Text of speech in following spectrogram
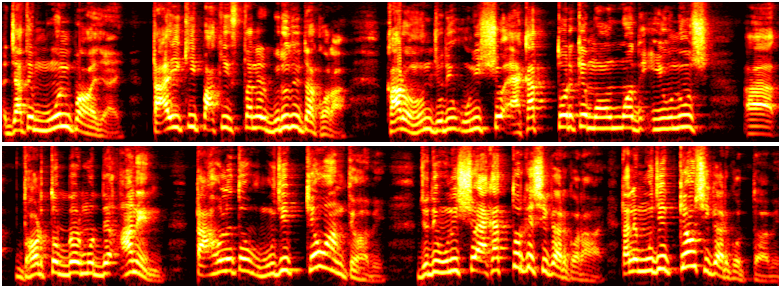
যাতে মন পাওয়া যায়, তাই কি পাকিস্তানের বিরোধিতা করা? কারণ যদি উনিশশো একাত্তরকে মোহাম্মদ ইউনুস ধর্তব্যের মধ্যে আনেন, তাহলে তো মুজিবকেও আনতে হবে। যদি উনিশশো একাত্তরকে স্বীকার করা হয়, তাহলে মুজিবকেও স্বীকার করতে হবে।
